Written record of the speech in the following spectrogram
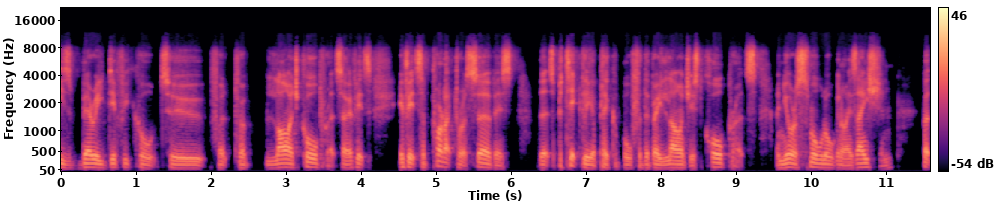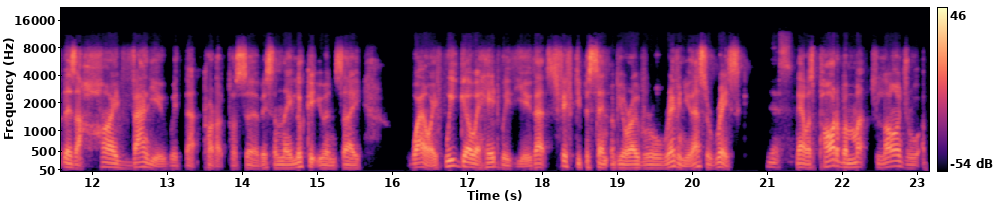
is very difficult to for, for large corporates. So if it's if it's a product or a service that's particularly applicable for the very largest corporates, and you're a small organization, but there's a high value with that product or service, and they look at you and say, wow, if we go ahead with you, that's 50% of your overall revenue. That's a risk. Yes. Now, as part of a much larger, a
